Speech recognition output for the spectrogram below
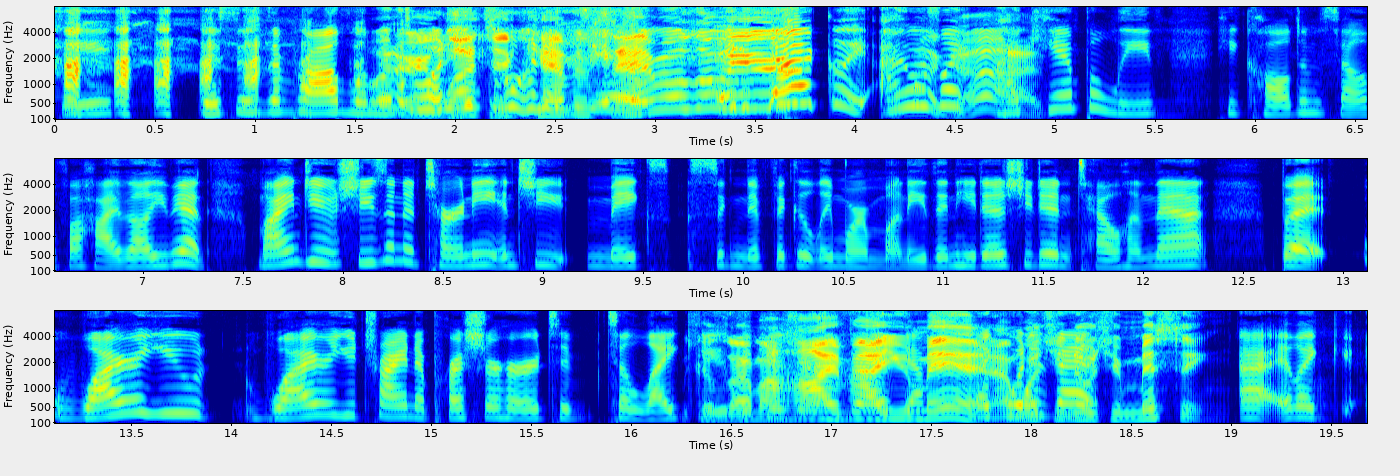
See, this is the problem What, in are you watching 2022. Kevin Samuels over here? exactly. I Oh was like, I can't believe he called himself a high value man. Mind you, she's an attorney and she makes significantly more money than he does. She didn't tell him that, but why are you why are you trying to pressure her to to like Because you? Because I'm a high value val- man. Like, I want you to know what you're missing. Uh, like,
